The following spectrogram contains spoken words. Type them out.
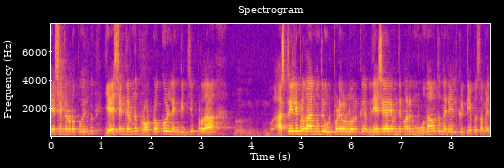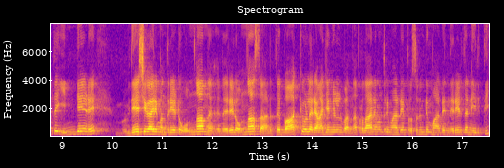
ജയശങ്കറോടെ പോയിരുന്നു. ജയശങ്കറിന് പ്രോട്ടോകോൾ ലംഘിച്ച് പ്രധാ ആസ്ട്രേലിയൻ പ്രധാനമന്ത്രി ഉൾപ്പെടെയുള്ളവർക്ക് വിദേശകാര്യമന്ത്രിമാർക്ക് മൂന്നാമത്തെ നിരയിൽ കിട്ടിയപ്പോൾ സമയത്ത് ഇന്ത്യയുടെ വിദേശകാര്യമന്ത്രിയായിട്ട് ഒന്നാം നിരയിൽ ഒന്നാം സ്ഥാനത്ത് ബാക്കിയുള്ള രാജ്യങ്ങളിൽ വന്ന പ്രധാനമന്ത്രിമാരുടെയും പ്രസിഡന്റുമാരുടെയും നിരയിൽ തന്നെ ഇരുത്തി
